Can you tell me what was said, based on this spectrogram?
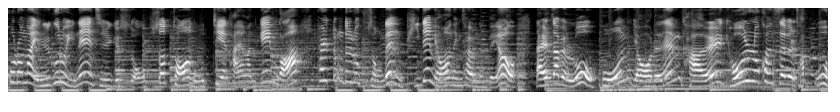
코로나19로 인해 즐길 수 없었던 OT의 다양한 게임과 활동들 로 구성된 비대면 행사였는데요. 날짜별로 봄, 여름, 가을, 겨울로 컨셉을 잡고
